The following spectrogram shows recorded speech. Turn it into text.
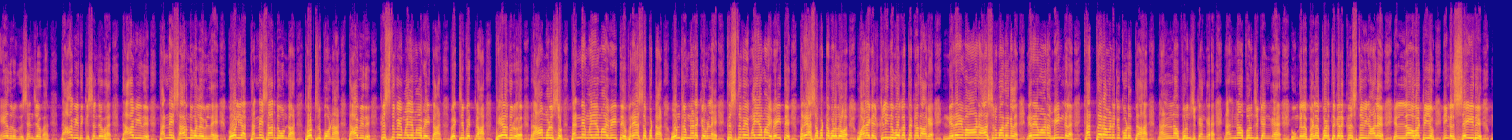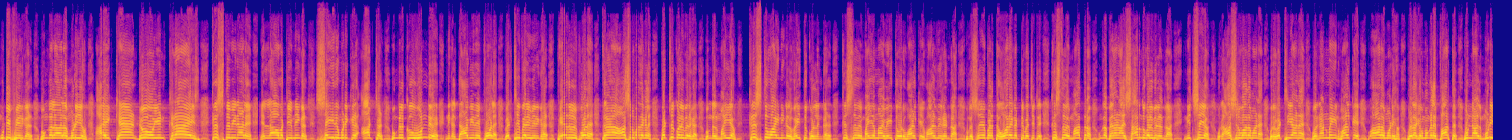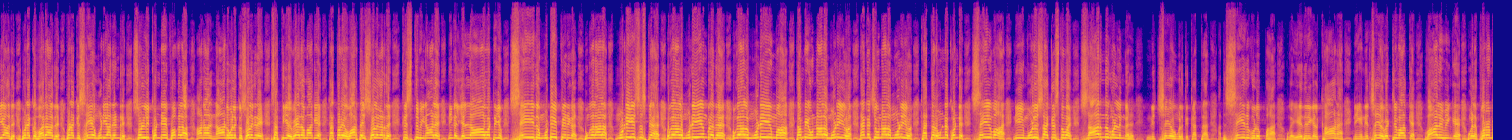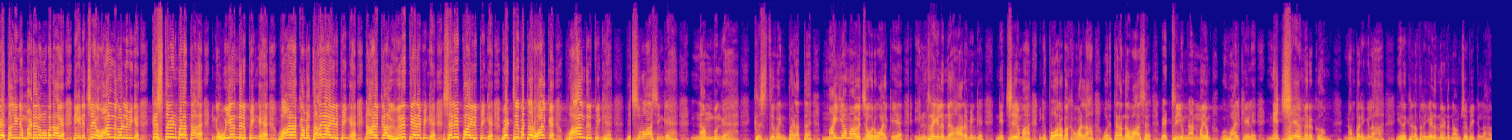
பேதருக்கு செஞ்சவர் தாவீதுக்கு செஞ்சவர். தாவீது தன்னை சார்ந்து கொள்ளவில்லை. கோலியா தன்னை சார்ந்து கொண்டான். தோற்று போனான். தாவீது கிறிஸ்துவை மையமாக வைத்தான். வெற்றி பெற்றான். பேதுரு ராமுலுசும் தன்னை மையமாக வைத்து பிரயாசப்பட்டான். ஒன்றும் நடக்கவில்லை. கிறிஸ்துவை மையமாய் வைத்து பிரயாசப்பட்ட பொழுதோ வலைகள் கிழிந்து போகத்தக்கதாக நிறைவான ஆசீர்வாதங்களை நிறைவான மீன்களை கத்தர் அவனுக்கு கொடுத்தா நல்லா புரிஞ்சுக்கங்க நல்லா புரிஞ்சுக்கங்க. உங்களை பலப்படுத்துகிற கிறிஸ்துவினால எல்லாவற்றையும் நீங்கள் செய்து முடிப்பீர்கள். உங்களால முடியும். I can do in Christ கிறிஸ்துவினாலே எல்லாவற்றையும் நீங்கள் செய்து முடிக்கிற ஆற்றல் உங்களுக்கு உண்டு. நீங்கள் தாவீதை போல வெற்றி பெறுவீர்கள். பேதுருவை போல திறனான ஆசீர்வாதங்களை பெற்றுக்கொள்வீர்கள். உங்கள் மையம் கிறிஸ்துவாய் நீங்கள் வைத்துக் கொள்ளுங்கள். கிறிஸ்துவை மையமாய் வைத்து ஒரு வாழ்க்கை வாழ்வீர் என்றால் உங்கள் சுயபலத்தை ஓரங்கட்டி வச்சுட்டு கிறிஸ்துவை மாத்திரம் உங்கள் பலனாய் சார்ந்து கொள்வீர் என்றால் நிச்சயம் ஒரு ஆசீர்வாதமான ஒரு வெற்றியான ஒரு நன்மையின் வாழ்க்கை வாழ முடியும். உலகம் உங்களை பார்த்து உன்னால் முடி முடியாது. உனக்கு வராது. உனக்கு செய்ய முடியாது என்று சொல்லிக் கொண்டே போகலாம். ஆனால் நான் உங்களுக்கு சொல்லுகிறேன். சத்திய வேதமாகிய கத்தோடைய வார்த்தை சொல்லுகிறது. கிறிஸ்துவினாலே நீங்கள் எல்லாவற்றையும் செய்து முடிப்பீர்கள். உங்களால முடியும் சிஸ்டர் உங்களால் முடியும் பிரதர் உங்களால் முடியுமா தம்பி உன்னால முடியும். தங்கச்சி உன்னால முடியும். கத்தர் உன்னை கொண்டு செய்வா நீ முழுசா கிறிஸ்துவை சார்ந்து கொள்ளுங்கள். நிச்சயம் உங்களுக்கு கத்தார் அதை செய்து கொடுப்பா உங்க எதிரிகள் காண நீங்க நிச்சயம் வெற்றி வாழ்க்கை வாழுவீங்க. உங்களை புறம்பே தள்ளின மனிதர் முன்பதாக நீங்க நிச்சயம் வாழ்ந்து கொள்ளுவீங்க. கிறிஸ்துவின் பலத்தால நீங்க உயர்ந்திருப்பீங்க. வாழாக்காமல் தலையா இருப்பீங்க நாளுக்கு நாள் விருத்தி அடைப்பீங்க. செழிப்பா இருப்பீங்க வெற்றி பெற்ற ஒரு வாழ்க்கை வாழ்ந்திருப்பீங்க. விசுவாசிங்க நம்புங்க. கிறிஸ்துவின் பலத்தை மையமா வச்ச ஒரு வாழ்க்கையை இன்றையிலிருந்து ஆரம்பிங்க. நிச்சயமா நீங்கள் போற பக்கம் எல்லாம் ஒரு திறந்த வாசல் வெற்றியும் நன்மையும் உங்கள் வாழ்க்கையிலே நிச்சயம் இருக்கும். நம்புறீங்களா? இருக்கிற இடத்துல எழுந்துட்டு நாம் ஜெபிக்கலாம்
